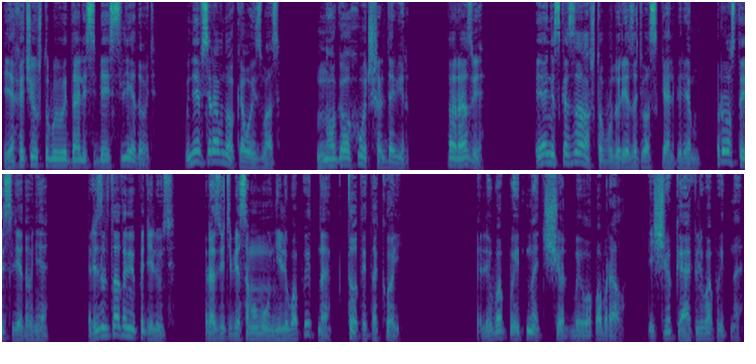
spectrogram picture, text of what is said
Я хочу, чтобы вы дали себя исследовать. Мне все равно, кого из вас. Многого хочешь, Альдавир. А разве? Я не сказал, что буду резать вас скальпелем. Просто исследование. Результатами поделюсь. Разве тебе самому не любопытно, кто ты такой? Любопытно, черт бы его побрал. Еще как любопытно.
